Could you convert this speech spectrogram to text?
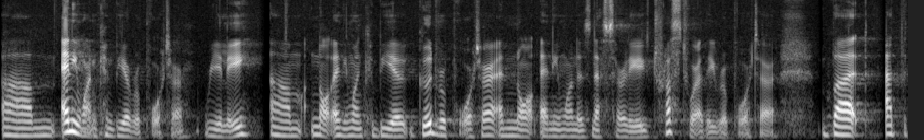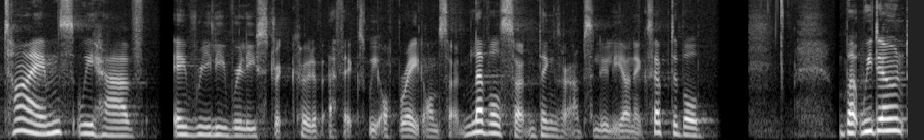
um, anyone can be a reporter, really. Um, not anyone can be a good reporter, and not anyone is necessarily a trustworthy reporter. But at the Times, we have a really, really strict code of ethics. We operate on certain levels, certain things are absolutely unacceptable. But we don't,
